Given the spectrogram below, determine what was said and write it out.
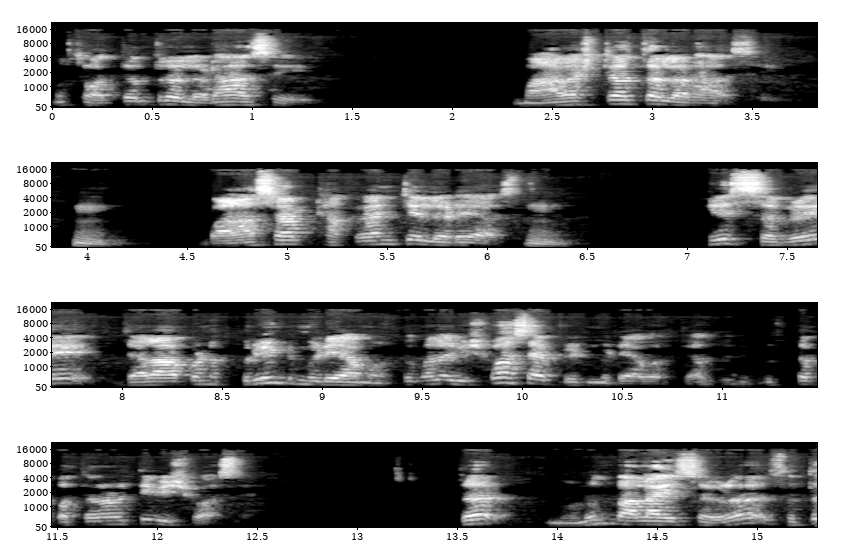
मग स्वातंत्र्य लढा असेल महाराष्ट्राचा लढा असेल. बाळासाहेब ठाकरेंचे लढे असतील. हे सगळे ज्याला आपण प्रिंट मीडिया म्हणतो मला विश्वास आहे प्रिंट मीडियावरती अजून वृत्तपत्रावरती विश्वास आहे. तर म्हणून मला हे सगळं सतत.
